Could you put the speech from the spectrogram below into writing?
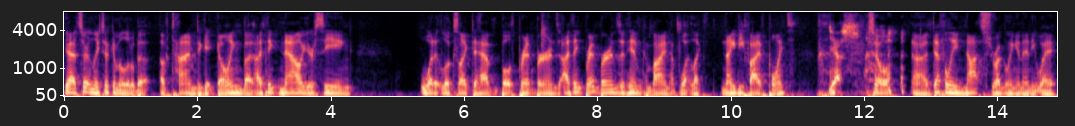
Yeah, it certainly took him a little bit of time to get going, but I think now you're seeing what it looks like to have both Brent Burns. I think Brent Burns and him combined have what like 95 points. Yes. so uh, definitely not struggling in any way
